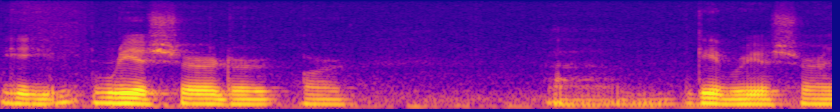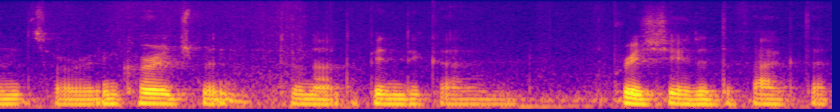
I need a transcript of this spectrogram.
he reassured or, or um, gave reassurance or encouragement to Anathapindika and appreciated the fact that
